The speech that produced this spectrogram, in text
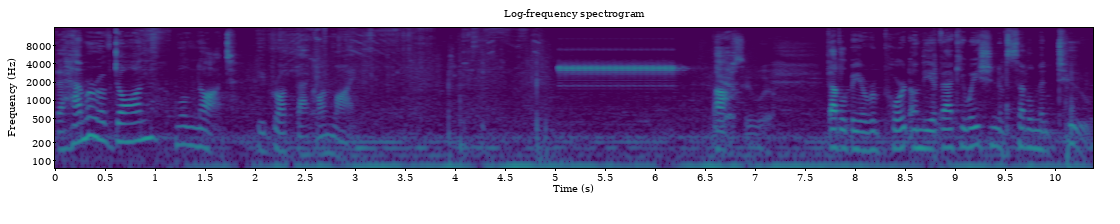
The Hammer of Dawn will not be brought back online. Ah, Yes, it will. That'll be a report on the evacuation of Settlement 2.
